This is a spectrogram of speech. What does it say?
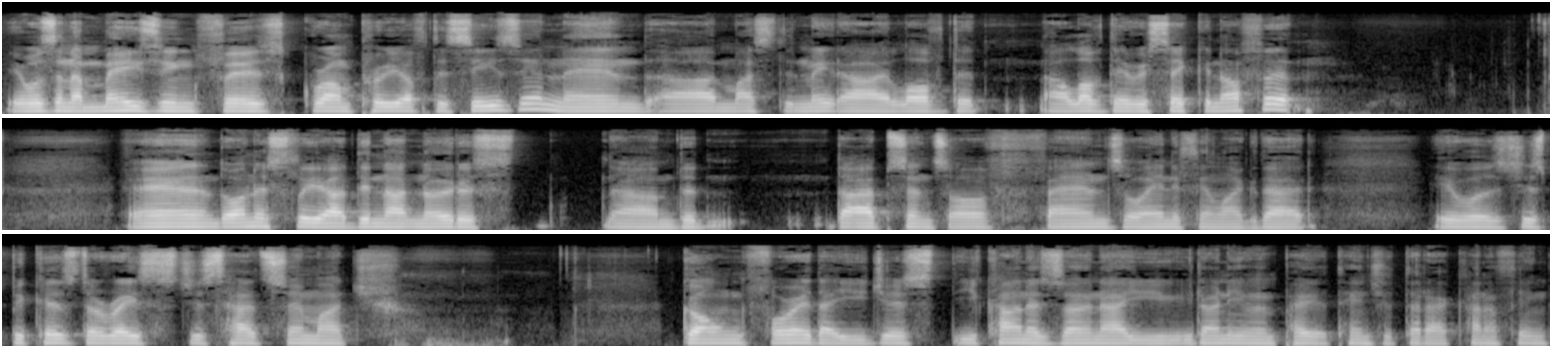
It was an amazing first Grand Prix of the season, and I must admit I loved it. I loved every second of it. And honestly, I did not notice um, the the absence of fans or anything like that. It was just because the race just had so much going for it that you just you kind of zone out. You, you don't even pay attention to that kind of thing.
